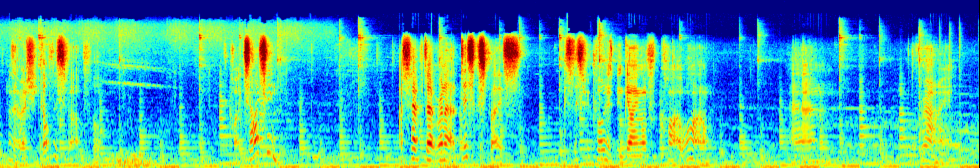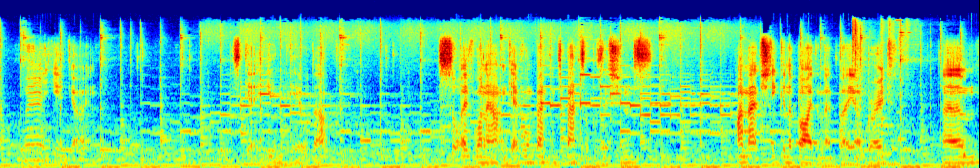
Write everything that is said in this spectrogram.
I've never actually got this far before. It's quite exciting. I just hope I don't run out of disk space, because this recording's been going on for quite a while. Um, right, where are you going? Get him healed up. Sort everyone out and get everyone back into battle positions. I'm actually going to buy the medbay upgrade. Um,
